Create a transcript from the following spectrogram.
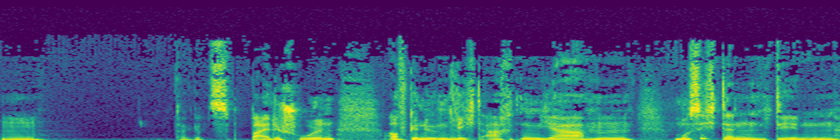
Hm. Da gibt's beide Schulen. Auf genügend Licht achten. Ja, hm, muss ich denn den,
